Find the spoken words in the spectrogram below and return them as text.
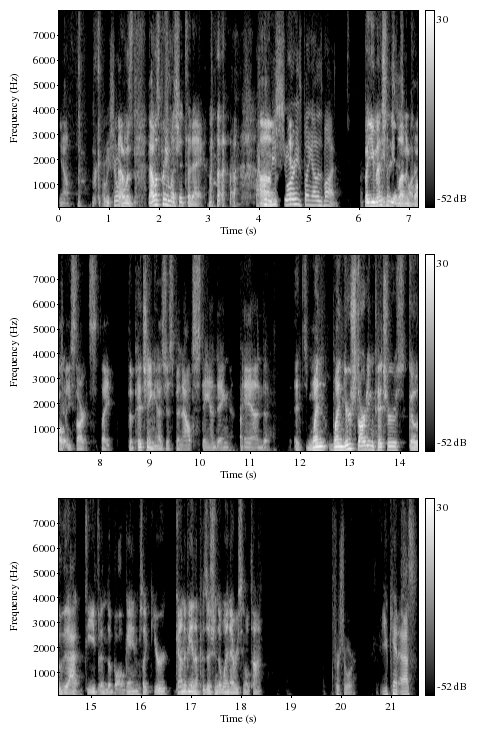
you know, are we sure? that was that was pretty much it today. Are we um, sure he's playing out his mind? But you mentioned Maybe the 11 quality starts. Like the pitching has just been outstanding and it's when when your starting pitchers go that deep into ball games, like you're gonna be in a position to win every single time. For sure. You can't ask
